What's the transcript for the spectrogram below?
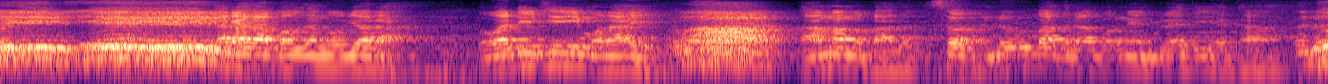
တိအဲ့ဒါကပုံစံကိုပြောတာဘဝတိဖြစ်ရင်မလားဟဲ့ဘာမှမပါလို့ဆိုအနုပဒရာပုံနဲ့တွဲသည့်အခါအနု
